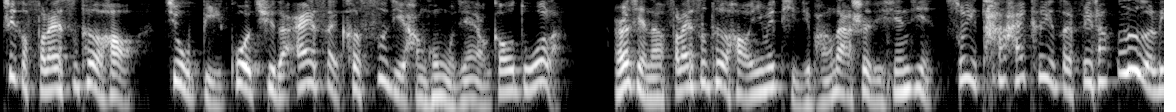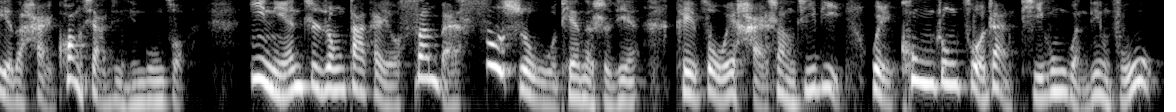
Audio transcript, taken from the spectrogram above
这个弗莱斯特号就比过去的埃塞克斯级航空母舰要高多了。而且呢，弗莱斯特号因为体积庞大、设计先进，所以它还可以在非常恶劣的海况下进行工作。一年之中，大概有三百四十五天的时间可以作为海上基地，为空中作战提供稳定服务。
